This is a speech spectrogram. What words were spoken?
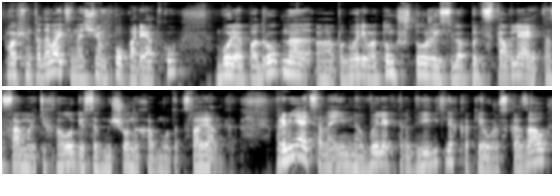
В общем-то, давайте начнем по порядку. Более подробно э, поговорим о том, что же из себя представляет та самая технология совмещенных обмоток «Славянка». Применяется она именно в электродвигателях, как я уже сказал.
